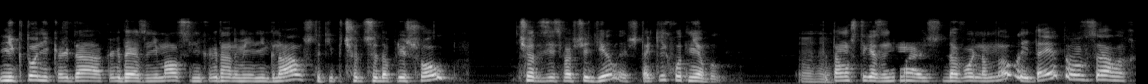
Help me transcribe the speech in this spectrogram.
никто никогда, когда я занимался, никогда на меня не гнал, что типа, что ты сюда пришел, что ты здесь вообще делаешь, таких вот не было. Угу. Потому что я занимаюсь довольно много, и до этого в залах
